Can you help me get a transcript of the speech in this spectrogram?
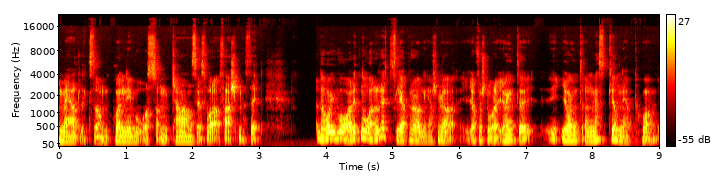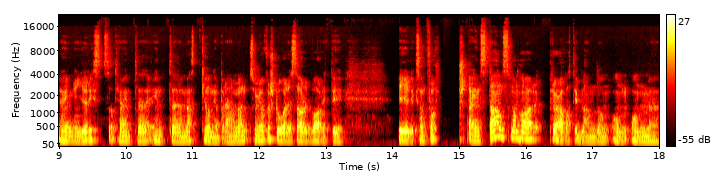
med liksom på en nivå som kan anses vara affärsmässigt. Det har ju varit några rättsliga prövningar som jag, jag förstår det. Jag är, inte, jag är inte den mest kunniga på, jag är ingen jurist så att jag är inte, inte mest kunnig på det här, men som jag förstår det så har det varit i, i liksom första instans man har prövat ibland om, om, om, eh,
